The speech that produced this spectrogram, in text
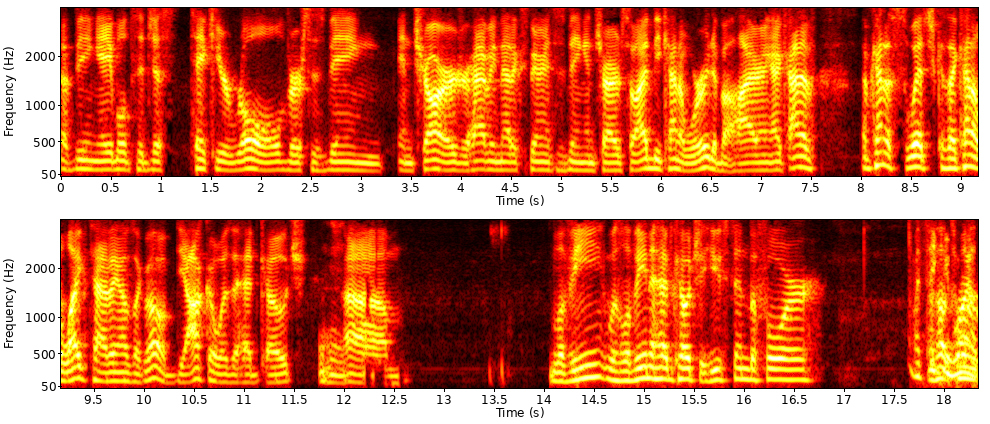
of being able to just take your role versus being in charge or having that experience as being in charge. So I'd be kind of worried about hiring. I kind of, I've kind of switched because I kind of liked having. I was like, oh, Diaco was a head coach. Mhm. Um, Levine was Levine a head coach at Houston before. I think thought it Tony- was.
